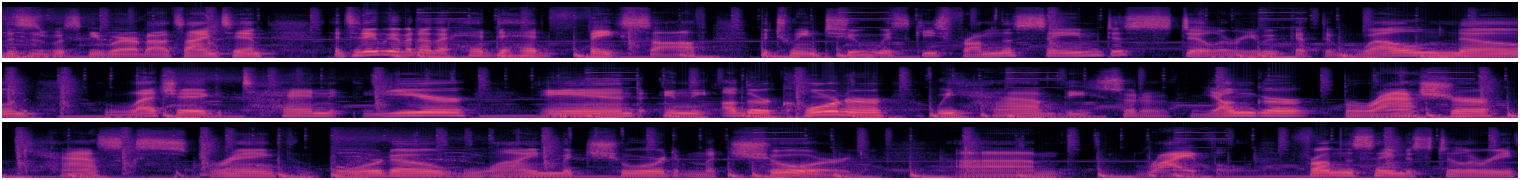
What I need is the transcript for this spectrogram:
This is Whisky Whereabouts. I'm Tim, and today we have another head to head face off between two whiskeys from the same distillery. We've got the well known Ledaig 10 year, and in the other corner, we have the sort of younger, brasher, cask strength, Bordeaux wine matured, matured um, rival from the same distillery.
